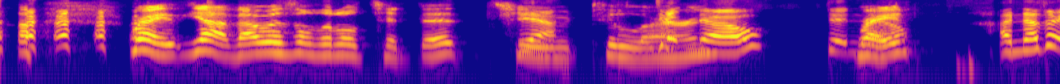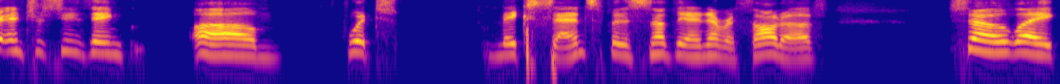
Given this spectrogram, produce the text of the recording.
right. Yeah, that was a little tidbit to Yeah. to learn. Didn't know. Didn't Right. know. Another interesting thing, um, which makes sense, but it's something I never thought of. So, like,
